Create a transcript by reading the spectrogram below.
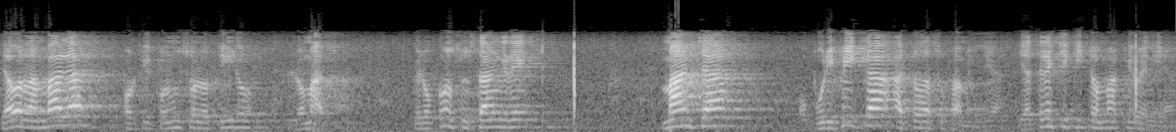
Se ahorran balas porque con un solo tiro lo matan, pero con su sangre mancha o purifica a toda su familia y a tres chiquitos más que venían.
